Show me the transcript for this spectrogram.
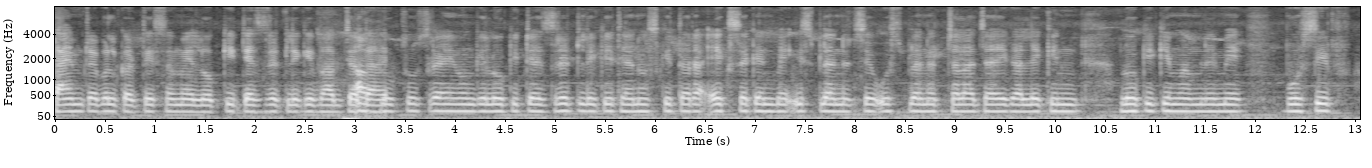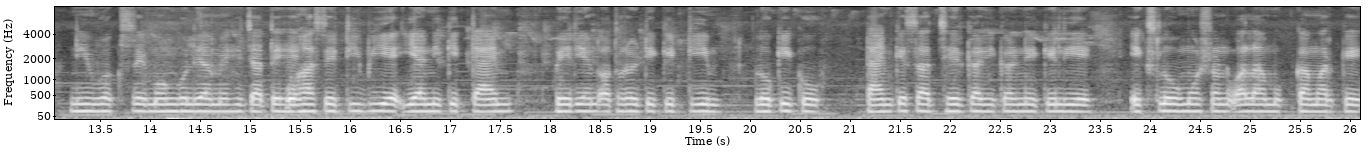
टाइम ट्रेवल करते समय लोकी टेजरेट लेके भाग जाता है। लोग सोच रहे होंगे लोकी टेजरेट लेके थैनोस की तरह एक सेकंड में इस प्लेनेट से उस प्लेनेट चला जाएगा लेकिन लोकी के मामले में वो सिर्फ़ न्यूयॉर्क से मंगोलिया में ही जाते हैं। वहाँ से टीबीए यानी कि टाइम वेरिएंट अथॉरिटी की टीम लोकी को टाइम के साथ छेड़खानी करने के लिए एक स्लो मोशन वाला मुक्का मार के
